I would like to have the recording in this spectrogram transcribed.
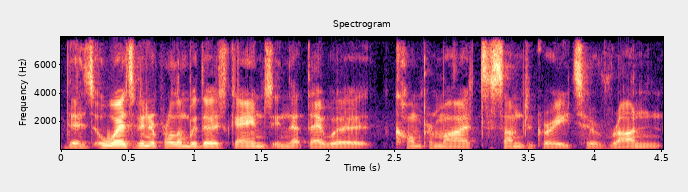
There's always been a problem with those games in that they were compromised to some degree to run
